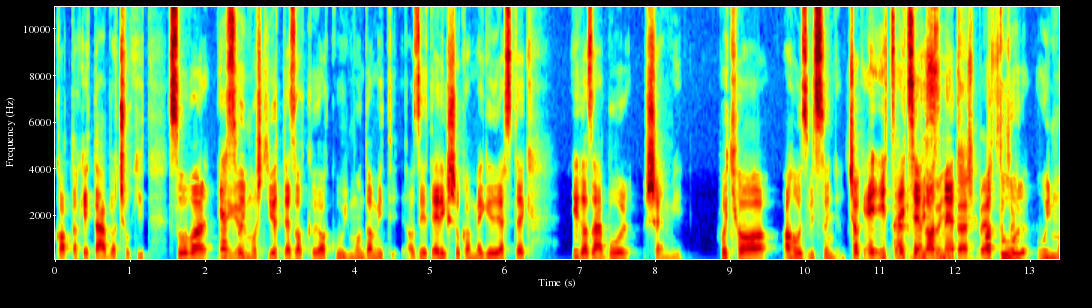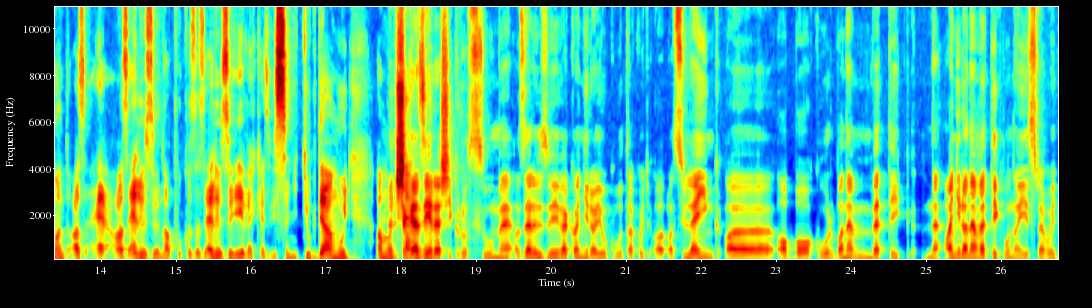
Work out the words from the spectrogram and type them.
kaptak egy táblacsokit. Szóval ez, Igen. hogy most jött ez a krak, úgymond, amit azért elég sokan megéreztek, igazából semmi. Hogyha ahhoz viszony, csak egy, Hát, egyszerűen az, mert viszonyítás, a persze, túl úgymond az, e- az előző napokhoz, az előző évekhez viszonyítjuk, de amúgy, amúgy Hát csak semmi- ezért esik rosszul, mert az előző évek annyira jók voltak, hogy a, a szüleink a, abba a korba nem vették, ne, annyira nem vették volna észre, hogy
